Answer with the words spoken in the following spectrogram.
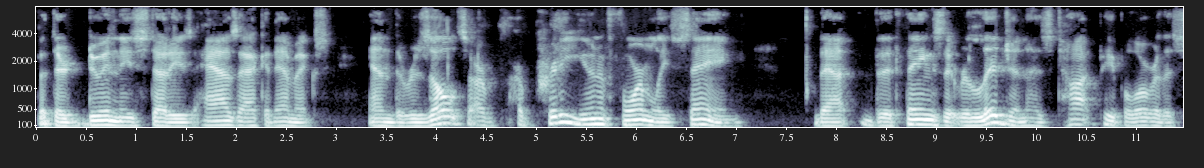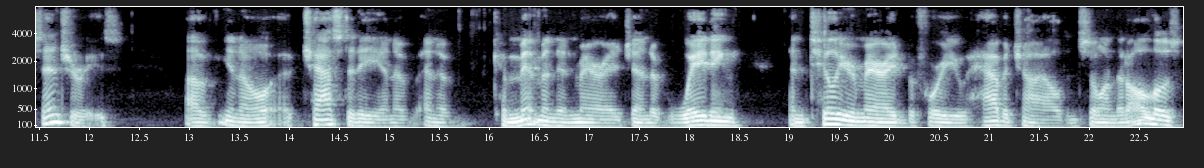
but they're doing these studies as academics and the results are, are pretty uniformly saying that the things that religion has taught people over the centuries of, you know, of chastity and of, and of commitment in marriage and of waiting until you're married before you have a child and so on, that all those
